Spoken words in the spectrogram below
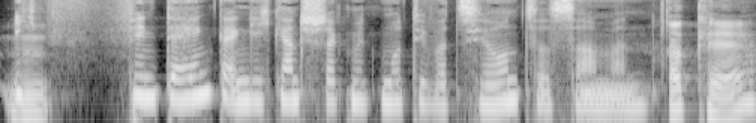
Ich finde, der hängt eigentlich ganz stark mit Motivation zusammen. Okay.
